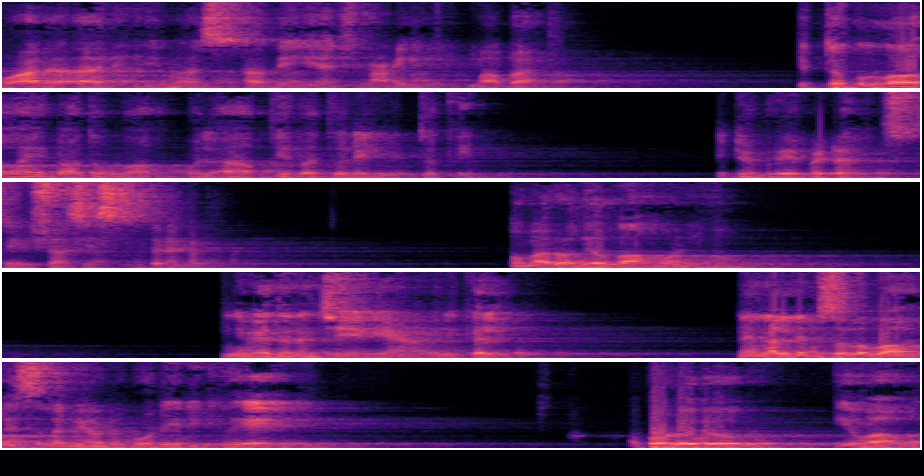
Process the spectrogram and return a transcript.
وعلى آله وأصحابه أجمعين ما بعد اتقوا الله عباد الله والعاقبة للمتقين ഏറ്റവും പ്രിയപ്പെട്ട വിശ്വാസി സഹോദരങ്ങൾ ഉമർ റളിയല്ലാഹു അൻഹു നിവേദനം ചെയ്യുകയാണ് ഒരിക്കൽ ഞങ്ങൾ നബി സല്ലല്ലാഹു അലൈഹി വസല്ലമയോട് കൂടി ഇരിക്കുകയായിരുന്നു അപ്പോൾ ഒരു യുവാവ്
